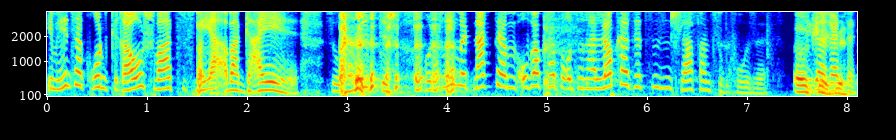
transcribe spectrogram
im Hintergrund grau-schwarzes Meer, aber geil. So mystisch. Und du mit nacktem Oberkörper und so einer locker sitzenden Schlafanzughose. Okay, Zigarette.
